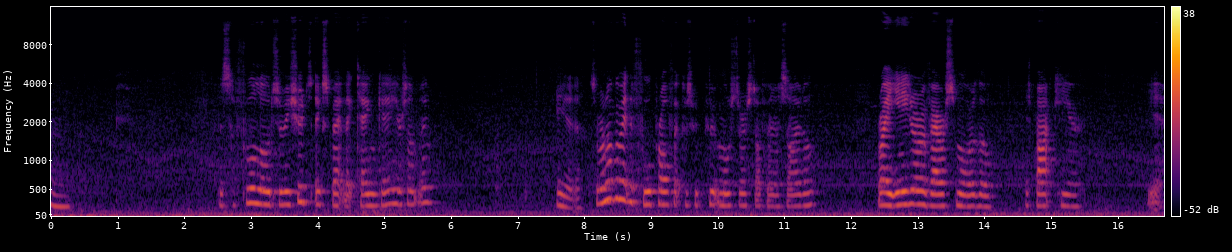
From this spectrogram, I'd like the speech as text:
Mm. It's a full load, so we should expect like 10k or something. Yeah. So we're not going to make the full profit because we put most of our stuff in a silo. Right, you need to reverse more though. It's back here. Yeah.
